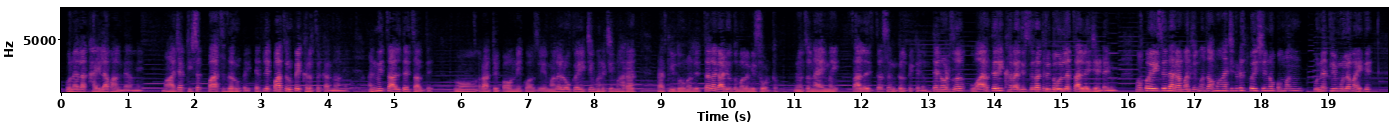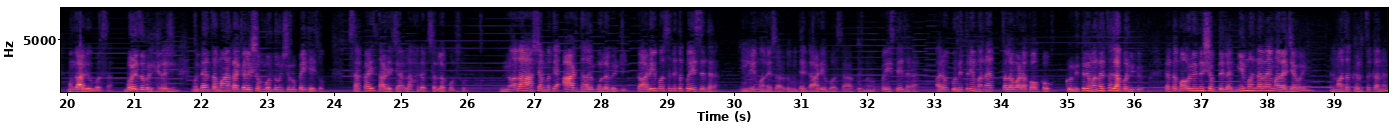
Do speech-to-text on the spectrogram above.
कुणाला खायला मागणार नाही. माझ्या खिशात पाच हजार रुपये त्यातले पाच रुपये खर्च करणार नाही. आणि मी चालते चालते. मग रात्री पाहून एक वाजले. मला लोक यायची म्हणायची महाराज रात्री दोन वाजले. चला गाडी तुम्हाला मी सोडतो. मी म्हणायचो नाही नाही. चालायचा संकल्प केला. त्यांना वाटतं वारकरी खरा दिसतो. रात्री दोनला चाललाय झेंडा मग पैसे धरा माझे. मग जाऊ माझ्याकडेच पैसे नको. मग पुण्यातली मुलं माहितीत मग गाडी बसा. बळजबरी करायची. मग त्यांचा मान टाकायला शंभर दोनशे रुपये घ्यायचो. सकाळी साडेचारला हडपसरला पोहोचलो. मला अशामध्ये आठ दहा मुलं भेटली. गाडी बसले तर पैसे धरा. मी म्हणे सर तुम्ही ते गाडी बसा तुम्ही पैसे धरा अरे कुणीतरी म्हणा चला वडापाव खाऊ कुणीतरी म्हणा चला आपण पिऊ त्यात माऊलीने शब्द दिला मी म्हणणार नाही मला जेवायला आणि माझा खर्च करणार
